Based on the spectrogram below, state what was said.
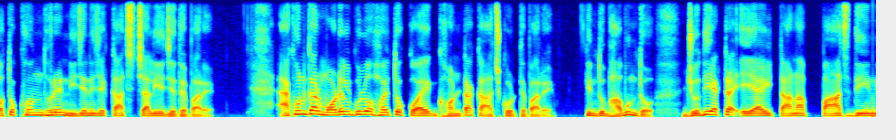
কতক্ষণ ধরে নিজে নিজে কাজ চালিয়ে যেতে পারে। এখনকার মডেলগুলো হয়তো কয়েক ঘণ্টা কাজ করতে পারে। কিন্তু ভাবুন তো, যদি একটা এআই টানা পাঁচ দিন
